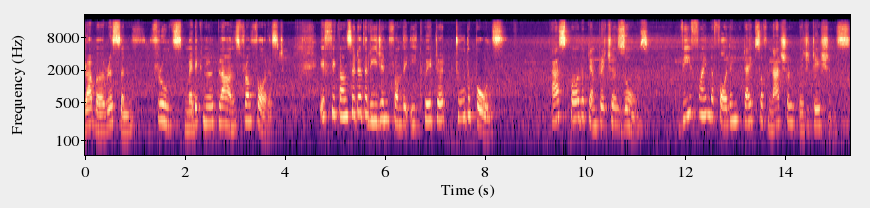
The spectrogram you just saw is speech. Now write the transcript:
rubber, resin, fruits, medicinal plants from forest. If we consider the region from the equator to the poles, as per the temperature zones, we find the following types of natural vegetations.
